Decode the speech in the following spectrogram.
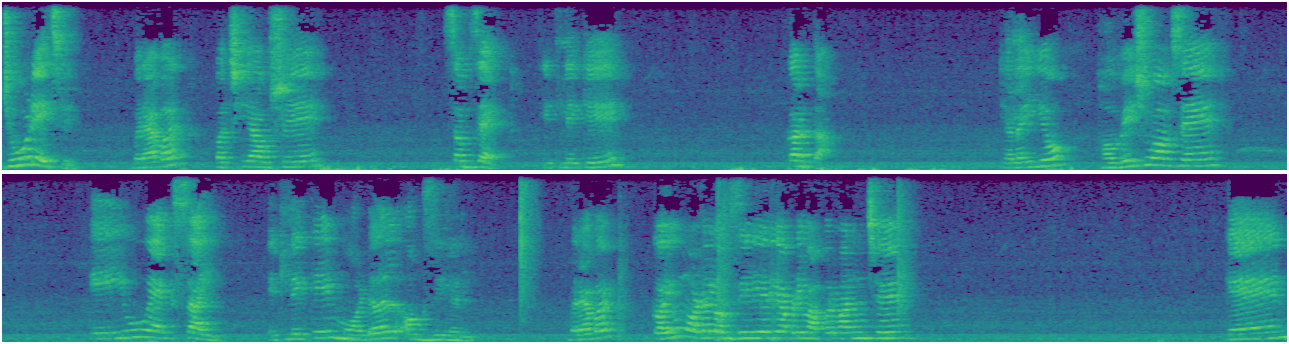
જોડે છે. બરાબર? પછી આવશે સબ્જેક્ટ એટલે કે કરતા. ખ્યાલ આવી ગયો? હવે શું આવશે? એયુએક્સઆઈ એટલે કે મોડલ ઓક્ઝિલરી બરાબર? કયું મોડલ ઓક્ઝિલરી આપણે વાપરવાનું છે? કેન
